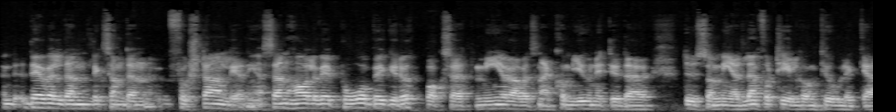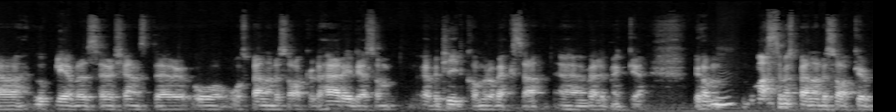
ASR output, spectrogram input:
Det är väl den, liksom den första anledningen. Sen håller vi på och bygger upp också ett mer av ett sånt här community där du som medlem får tillgång till olika upplevelser, tjänster och, och spännande saker. Det här är det som över tid kommer att växa eh, väldigt mycket. Vi har mm. massor med spännande saker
